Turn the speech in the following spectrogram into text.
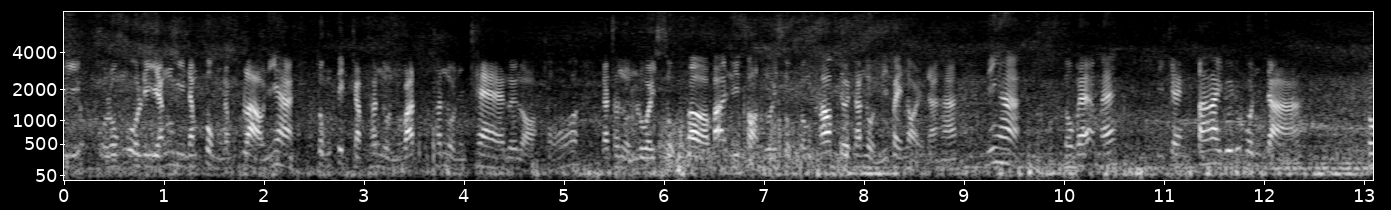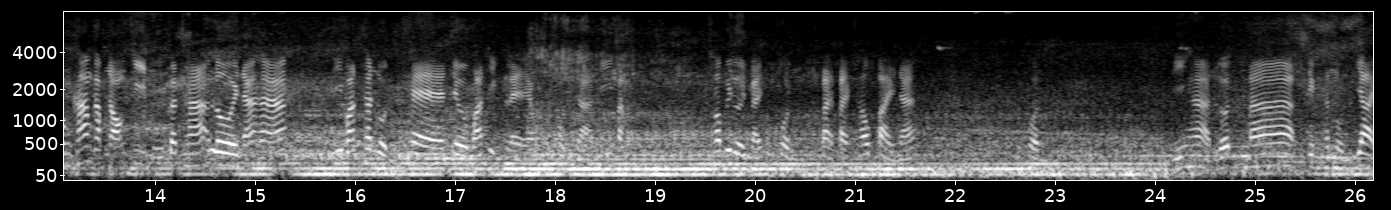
มีโอลงโอเลี้ยงมีน้ำป่งน้ำเปล่านี่ฮะตรงติดกับถนนวัดถนนแคเลยเหรออ๋อแต่ถนนรวยสุขเออบ้านรีสอร์ทรวยสุขตรงข้ามเดินถนนนี้ไปหน่อยนะฮะนี่ฮะตรงแวะไหมมีแกงใต้ด้วยทุกคนจ๋าตรงข้ามกับหนองกีหมูกระทะเลยนะฮะ ที่วัดถนนแคเจอวัดอีกแล้วทุกคนจ๋านี่แบบเข้าไปเลยไหมทุกคนไปไปเข้าไปนะ ทุกคนนี่ฮะรถมากติดถนนใหญ่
